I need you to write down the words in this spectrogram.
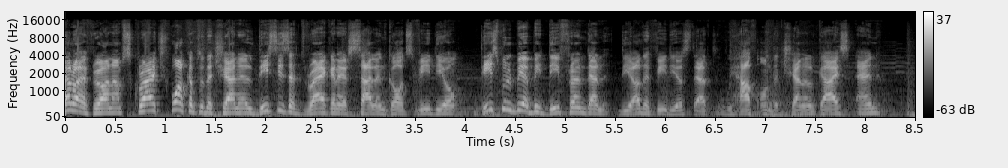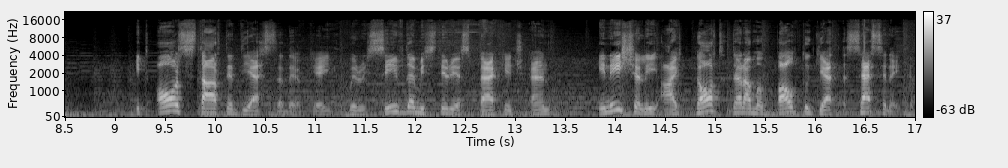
Hello everyone, I'm Skratch, welcome to the channel. This is a Dragonheir Silent Gods video. This will be a bit different than the other videos that we have on the channel, guys, and it all started yesterday, okay? We received a mysterious package and initially I thought that I'm about to get assassinated,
